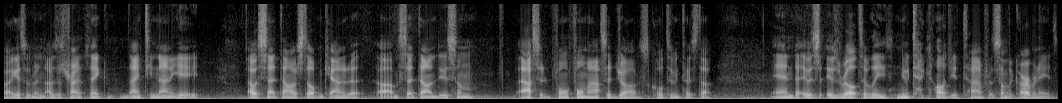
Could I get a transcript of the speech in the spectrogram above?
I guess it been. I was just trying to think. 1998. I was sent down. I was still up in Canada. Um, sent down to do some acid foam, foam acid jobs, coil tubing type stuff. And uh, it was it was relatively new technology at the time for some of the carbonates.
